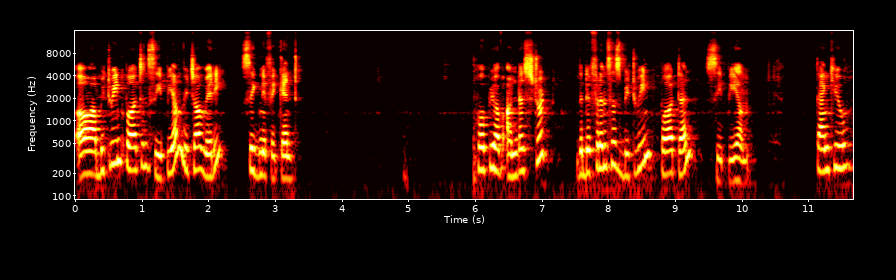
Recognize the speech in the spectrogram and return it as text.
uh, between PERT and CPM which are very significant. Hope you have understood the differences between PERT and CPM. Thank you.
